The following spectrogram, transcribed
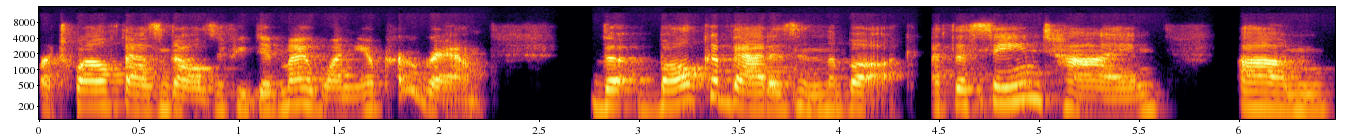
or $12,000 if you did my one year program the bulk of that is in the book at the same time um,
